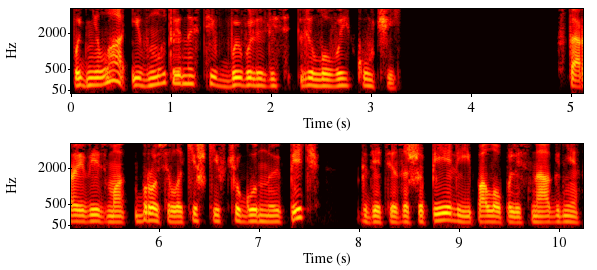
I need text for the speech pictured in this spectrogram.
подняла, и внутренности вывалились лиловой кучей. Старая ведьма бросила кишки в чугунную печь, где те зашипели и полопались на огне,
